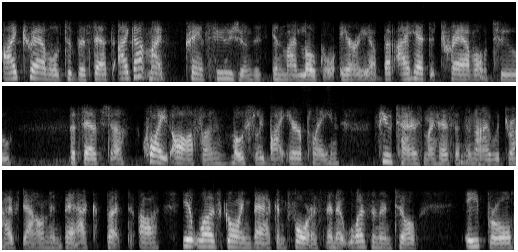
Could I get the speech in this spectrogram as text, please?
I traveled to Bethesda. I got my transfusions in my local area, but I had to travel to Bethesda quite often, mostly by airplane. A few times my husband and I would drive down and back, but uh, it was going back and forth, and it wasn't until April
